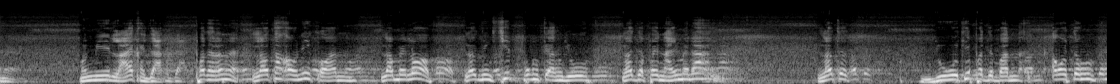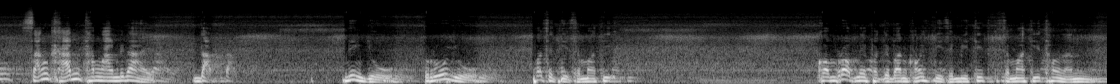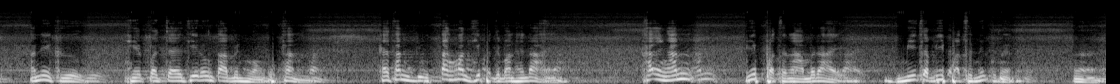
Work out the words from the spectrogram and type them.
มันมีหลายขยัก เพราะฉะนั้นเราต้องเอานี่ก่อน เราไม่รอบ เรายังคิดปรุงแต่งอยู่ เราจะไปไหนไม่ได้ เราจะอยู่ที่ปัจจุบัน เอาตรงสังขารทำงานไม่ได้ ดับ นิ่งอยู่ รู้อยู่เพราะสติสมาธิ ความรอบในปัจจุบันของสติสมาธิสมาธิเท่านั้น อันนี้คือเหตุปัจจัยที่หลวงตาเป็นห่วงพวกท่าน ให้ท่านอยู่ตั้งมั่นที่ปัจจุบันให้ได้ถ้าอย่างนั้นวิปัสสนาไม่ได้ มีแต่วิปัสสนึกเนี่ย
